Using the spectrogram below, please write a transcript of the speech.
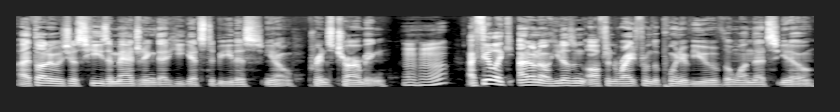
I thought it was just he's imagining that he gets to be this, you know, Prince Charming. Mm-hmm. I feel like I don't know. He doesn't often write from the point of view of the one that's you know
